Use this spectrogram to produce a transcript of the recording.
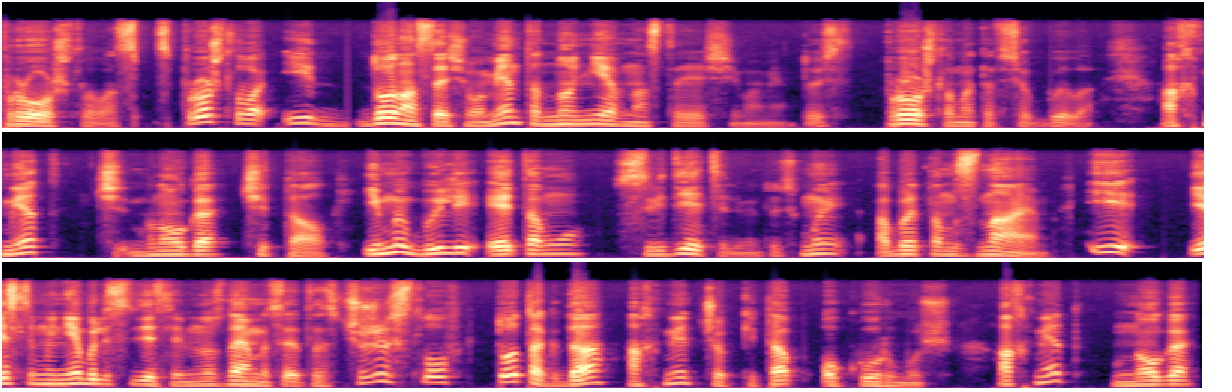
прошлого, с, с прошлого и до настоящего момента, но не в настоящий момент. То есть в прошлом это все было. Ахмед много читал. И мы были этому свидетелями, то есть мы об этом знаем. И если мы не были свидетелями, но знаем это с чужих слов, то тогда Ахмед чок китаб окурмуш. Ахмед много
